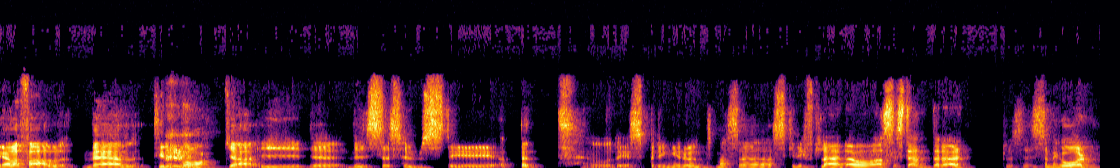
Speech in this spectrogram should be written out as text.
I alla fall, väl tillbaka i det vises hus. Det är öppet och det springer runt massa skriftlärda och assistenter där, precis som igår.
